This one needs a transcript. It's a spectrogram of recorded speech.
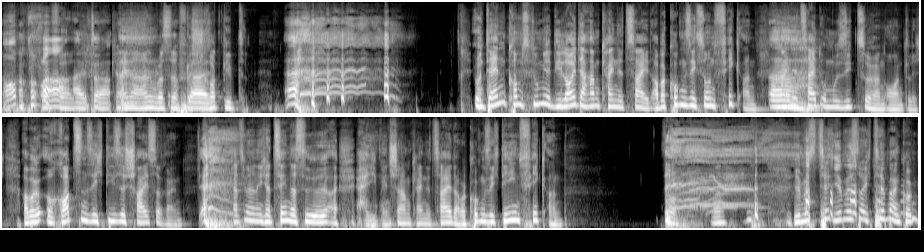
Opfer, Opfer. Alter. keine Ahnung, was da für Geil. Schrott gibt. Und dann kommst du mir, die Leute haben keine Zeit, aber gucken sich so einen Fick an. Keine Ah. Zeit, um Musik zu hören, ordentlich. Aber rotzen sich diese Scheiße rein. Kannst mir doch nicht erzählen, dass du, äh, ja, die Menschen haben keine Zeit, aber gucken sich den Fick an. So, ne? ihr, müsst, ihr müsst euch Tim angucken.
